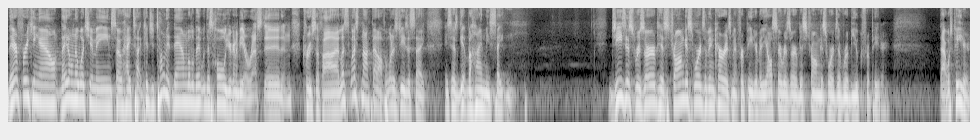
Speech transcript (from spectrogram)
They're freaking out. They don't know what you mean. So, hey, t- could you tone it down a little bit with this whole you're going to be arrested and crucified? Let's, let's knock that off. And what does Jesus say? He says, Get behind me, Satan. Jesus reserved his strongest words of encouragement for Peter, but he also reserved his strongest words of rebuke for Peter. That was Peter.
